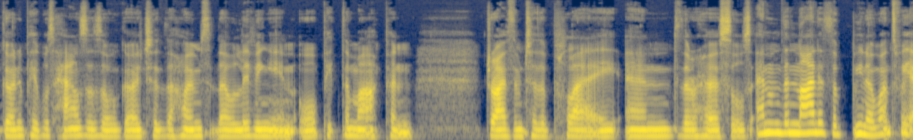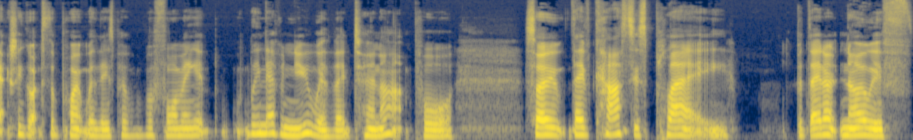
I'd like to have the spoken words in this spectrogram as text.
go to people's houses or go to the homes that they were living in or pick them up and drive them to the play and the rehearsals and the night of the you know once we actually got to the point where these people were performing it we never knew whether they'd turn up or so they've cast this play but they don't know if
